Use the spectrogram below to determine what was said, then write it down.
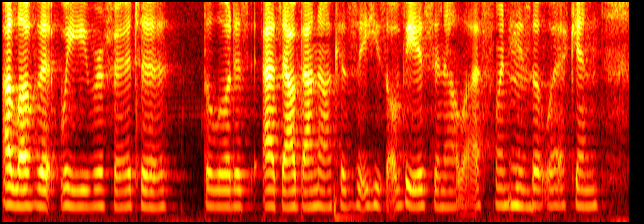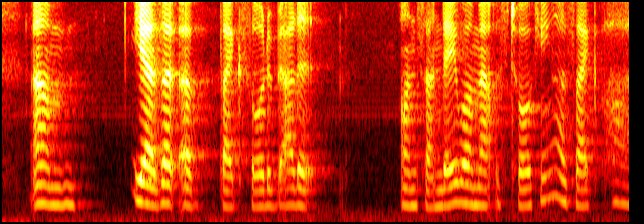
I love that we refer to the Lord as as our banner because He's obvious in our life when He's at work, and um, yeah, as I, I like thought about it on Sunday while Matt was talking, I was like, oh,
